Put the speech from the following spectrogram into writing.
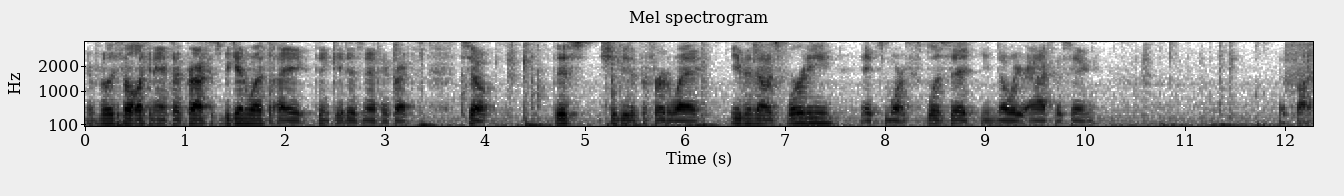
it really felt like an anti-practice to begin with. I think it is an anti-practice. So this should be the preferred way. Even though it's wordy, it's more explicit, you know what you're accessing. That's fine.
